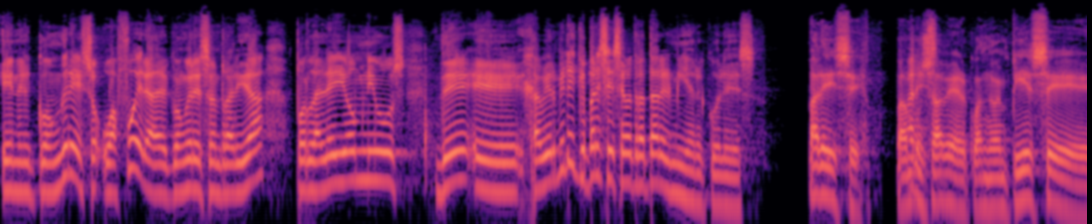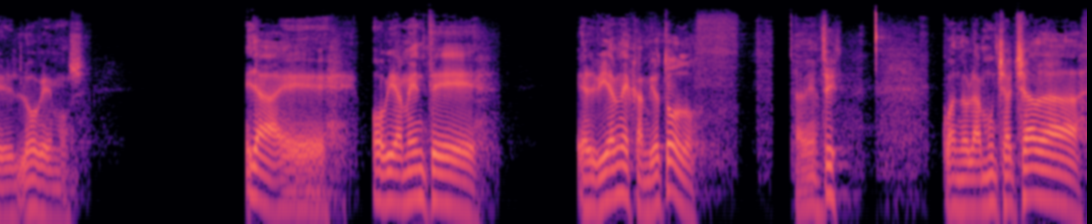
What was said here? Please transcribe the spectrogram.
en el Congreso, o afuera del Congreso en realidad, por la ley ómnibus de eh, Javier Milei, que parece que se va a tratar el miércoles. Parece. Vamos a ver, cuando empiece lo vemos. Mira, eh, Obviamente el viernes cambió todo. ¿Está bien? Sí. Cuando la muchachada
